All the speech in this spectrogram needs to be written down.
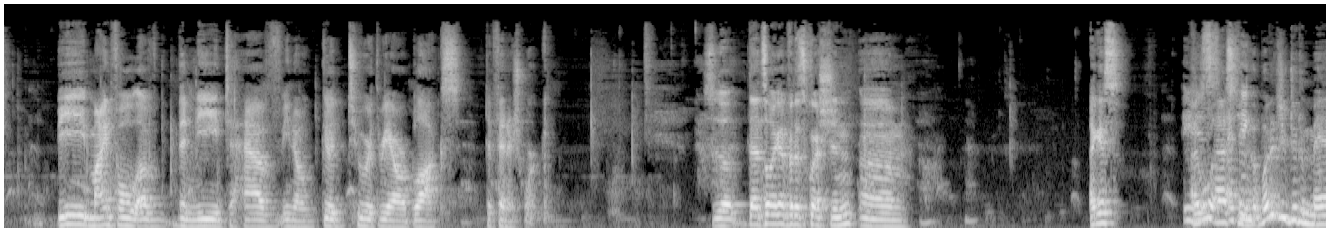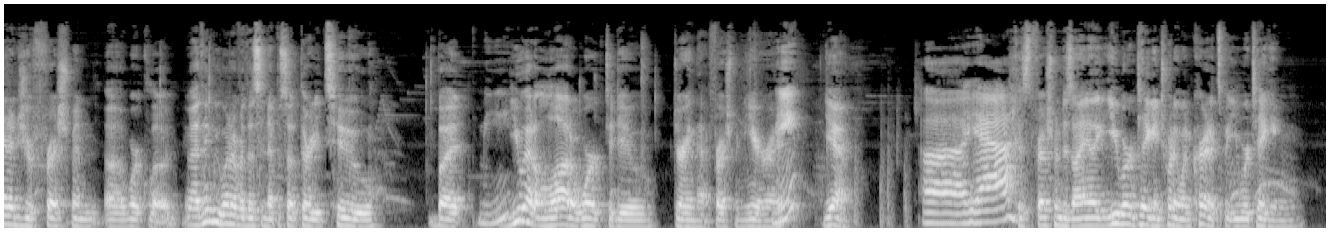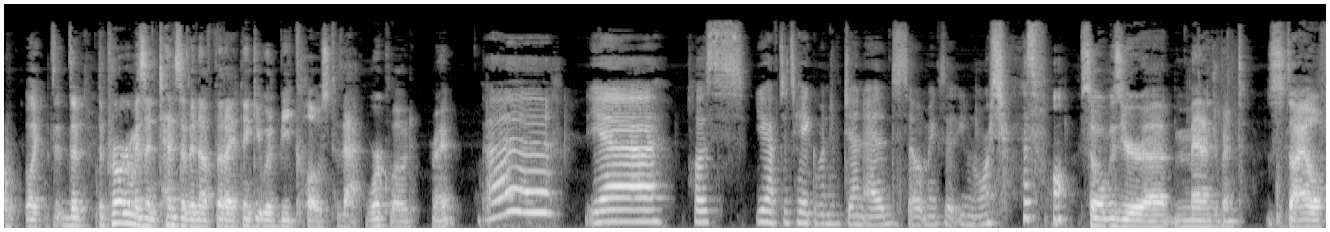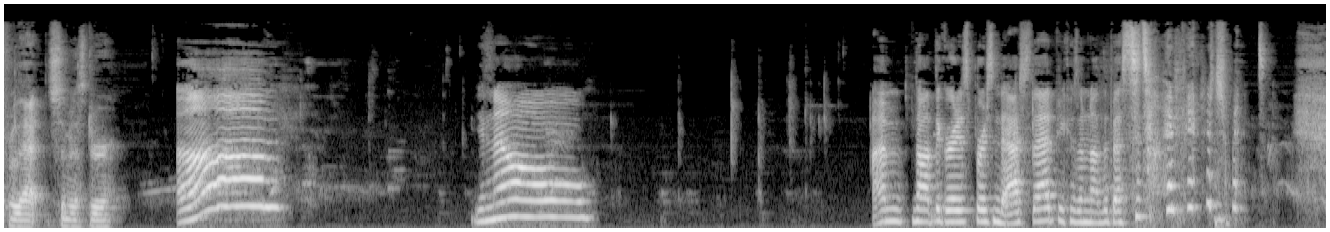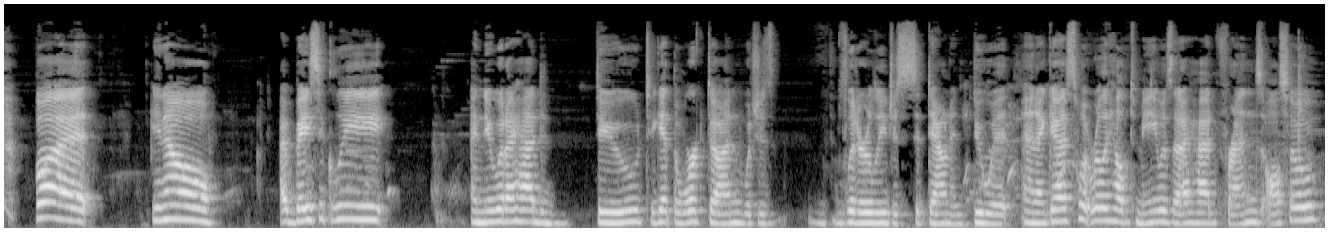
be mindful of the need to have you know good two or three hour blocks to finish work. So that's all I got for this question. Um, I guess You I will just- ask think, you, what did you do to manage your freshman uh, workload? I think we went over this in episode 32, but Me? you had a lot of work to do during that freshman year, right? Me? Yeah, Uh, yeah. because freshman design, like, you weren't taking 21 credits, but you were taking, like, the, the, the program is intensive enough that I think it would be close to that workload, right? Uh, yeah. Plus, you have to take a bunch of gen eds, so it makes it even more stressful. So what was your uh, management style for that semester? Um, you know, I'm not the greatest person to ask that because I'm not the best at time management. But you know, I basically I knew what I had to do to get the work done, which is literally just sit down and do it. And I guess what really helped me was that I had friends also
